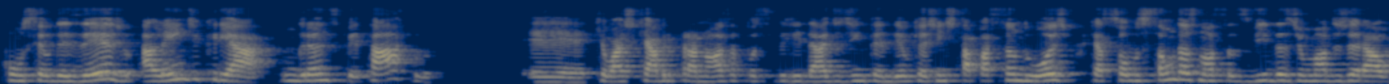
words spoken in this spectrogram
com o seu desejo, além de criar um grande espetáculo, é, que eu acho que abre para nós a possibilidade de entender o que a gente está passando hoje, porque a solução das nossas vidas, de um modo geral,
